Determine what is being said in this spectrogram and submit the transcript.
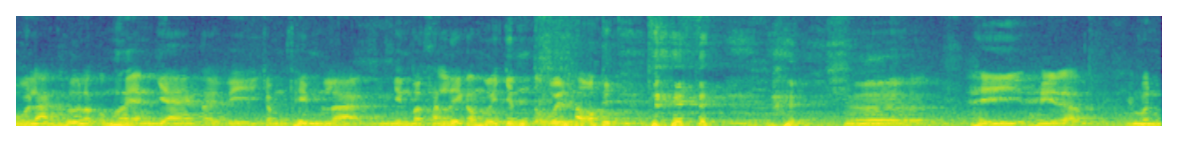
Bùi Lan Hương là cũng hơi ăn gian, tại vì trong phim là nhân vật Khánh Ly có 19 tuổi thôi ờ, thì thì mình,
